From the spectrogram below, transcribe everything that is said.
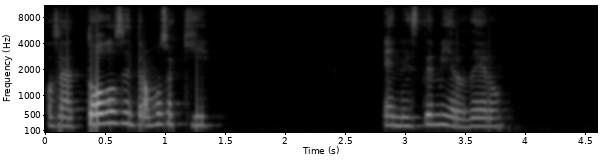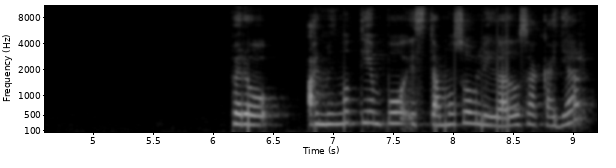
O sea, todos entramos aquí en este mierdero. Pero al mismo tiempo estamos obligados a callar.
